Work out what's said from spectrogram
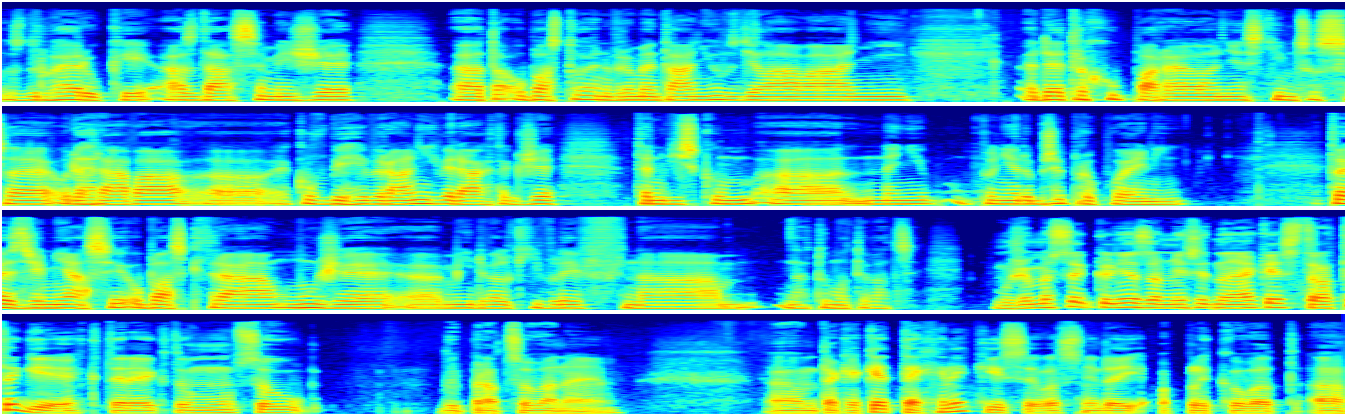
z druhé ruky a zdá se mi, že ta oblast toho environmentálního vzdělávání jde trochu paralelně s tím, co se odehrává jako v behaviorálních vědách, takže ten výzkum není úplně dobře propojený. To je zřejmě asi oblast, která může mít velký vliv na, na tu motivaci. Můžeme se klidně zaměřit na nějaké strategie, které k tomu jsou vypracované. Um, tak jaké techniky se vlastně dají aplikovat a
